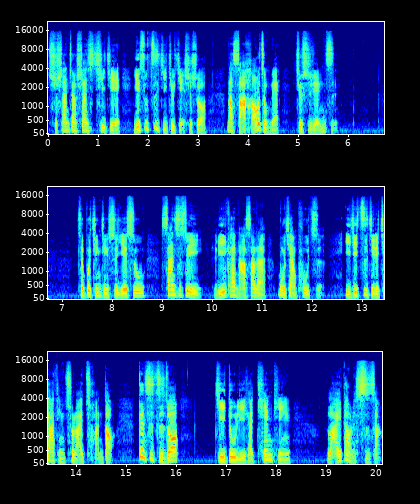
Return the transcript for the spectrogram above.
十三章三十七节，耶稣自己就解释说：“那撒好种的，就是人子。”这不仅仅是耶稣三十岁离开拿撒勒木匠铺子，以及自己的家庭出来传道。更是指着基督离开天庭，来到了世上。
